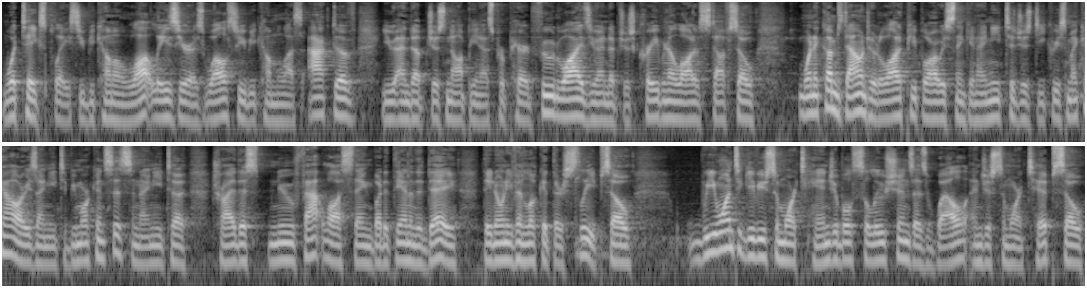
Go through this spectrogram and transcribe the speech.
What takes place? You become a lot lazier as well, so you become less active. You end up just not being as prepared food wise. You end up just craving a lot of stuff. So when it comes down to it, a lot of people are always thinking, I need to just decrease my calories. I need to be more consistent. I need to try this new fat loss thing. But at the end of the day, they don't even look at their sleep. So we want to give you some more tangible solutions as well and just some more tips. So,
